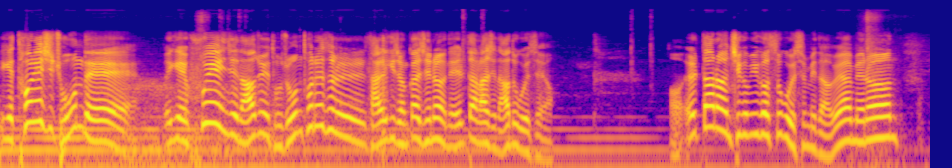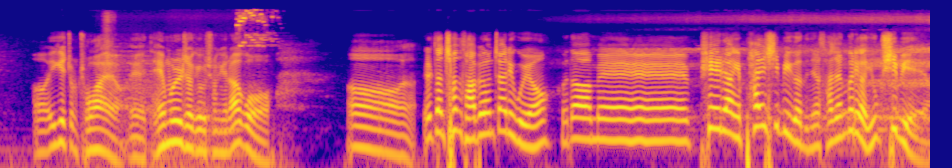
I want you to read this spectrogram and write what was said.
이게 터렛이 좋은데 이게 후에 이제 나중에 더 좋은 터렛을 달기 전까지는 일단 아직 놔두고 있어요 어, 일단은 지금 이거 쓰고 있습니다. 왜냐면은 어, 이게 좀 좋아요. 예, 대물 저격총이라고. 어 일단 1400원짜리고요. 그 다음에 피해량이 80이거든요. 사정거리가 60이에요.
